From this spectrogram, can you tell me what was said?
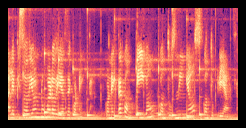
al episodio número 10 de Conecta. Conecta contigo, con tus niños, con tu crianza.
